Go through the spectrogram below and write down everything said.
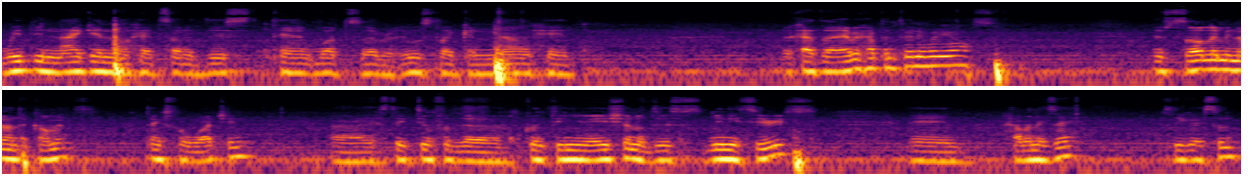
we did not get no heads out of this 10 whatsoever. It was like a non-hit. Has that ever happened to anybody else? If so, let me know in the comments. Thanks for watching. Uh, stay tuned for the continuation of this mini series and have a nice day. See you guys soon.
